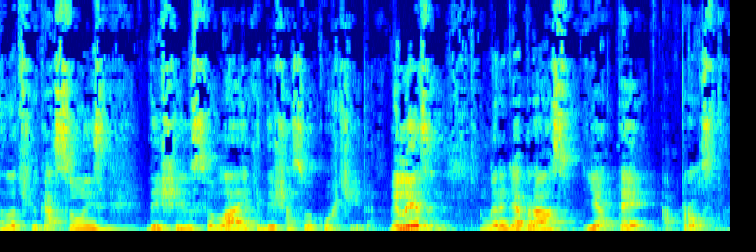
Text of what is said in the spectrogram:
notificações, deixa aí o seu like, deixa a sua curtida, beleza? Um grande abraço e até a próxima.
